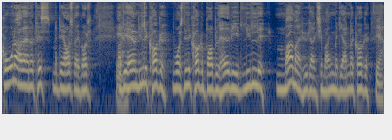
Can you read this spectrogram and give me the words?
corona har været noget pis, men det har også været godt. Ja. Og vi havde jo en lille kokke, vores lille kokkeboble, havde vi et lille, meget, meget hyggeligt arrangement med de andre kokke Ja.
